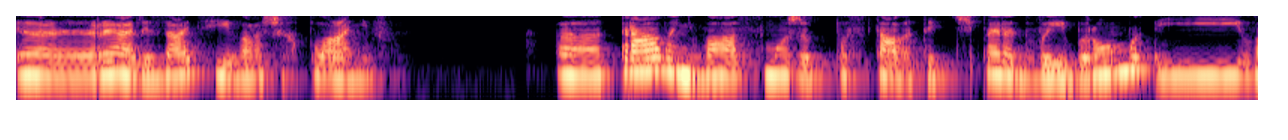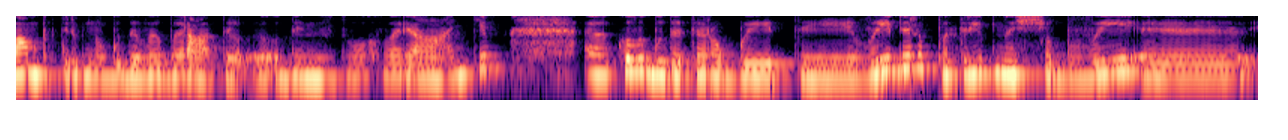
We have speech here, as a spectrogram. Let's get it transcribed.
е, реалізації ваших планів. Е, Травень вас може поставити перед вибором, і вам потрібно буде вибирати один з двох варіантів. Е, Коли будете робити вибір, потрібно, щоб ви е,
